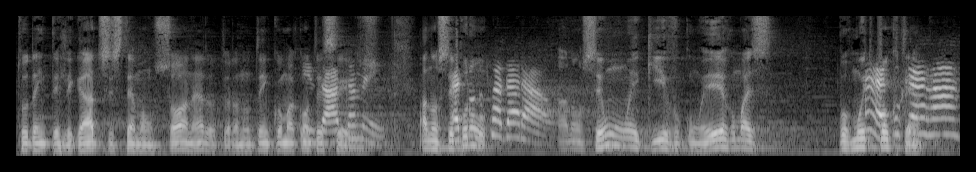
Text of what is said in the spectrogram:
Tudo é interligado, sistema um só, né, doutora? Não tem como acontecer Exatamente. isso. A não ser é por um, federal. a não ser um equívoco, um erro, mas por muito é, pouco porque tempo. errar,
